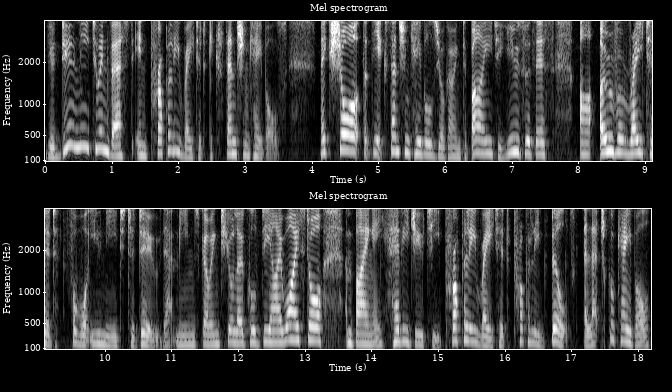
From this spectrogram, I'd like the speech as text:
you do need to invest in properly rated extension cables. Make sure that the extension cables you're going to buy to use with this are overrated for what you need to do. That means going to your local DIY store and buying a heavy duty, properly rated, properly built electrical cable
